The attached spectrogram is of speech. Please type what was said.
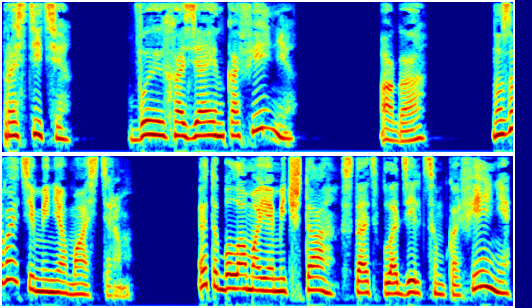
«Простите, вы хозяин кофейни?» «Ага. Называйте меня мастером. Это была моя мечта — стать владельцем кофейни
